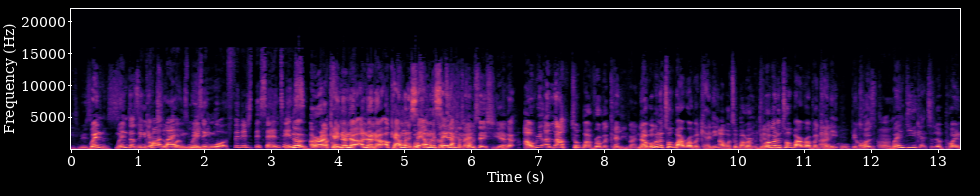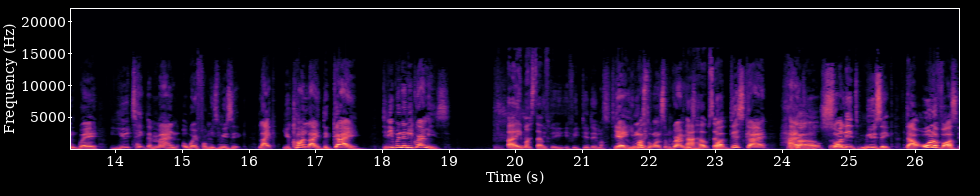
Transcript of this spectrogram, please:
His music when is- when does it You get to can't the lie. point His where music. you What? Finish this sentence. No, All right, okay, cool. no, no, oh, no, no. Okay, I'm gonna say, I'm gonna say like a man. conversation. Yeah, No, are we allowed to talk about Robert Kelly right now? No, we're gonna talk about Robert Kelly. Ah, I will talk about Robert we're, Kelly. We're gonna talk about Robert Alright, Kelly cool. because Cool. Mm. when do you get to the point where you take the man away from his music? Like you can't lie. The guy did he win any Grammys? Uh, he must If, have. they, if he did, they must have. Yeah, he must have won some Grammys. I hope so. But this guy had hope so. solid music that all of us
